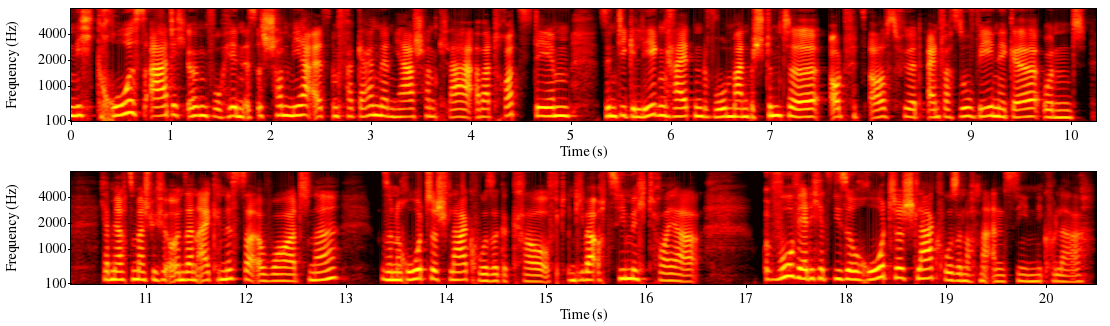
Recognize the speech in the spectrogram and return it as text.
nicht großartig irgendwo hin. Es ist schon mehr als im vergangenen Jahr schon klar, aber trotzdem sind die Gelegenheiten, wo man bestimmte Outfits ausführt, einfach so wenige. Und ich habe mir auch zum Beispiel für unseren Alchemista Award ne, so eine rote Schlaghose gekauft und die war auch ziemlich teuer. Wo werde ich jetzt diese rote Schlaghose nochmal anziehen, Nicola?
